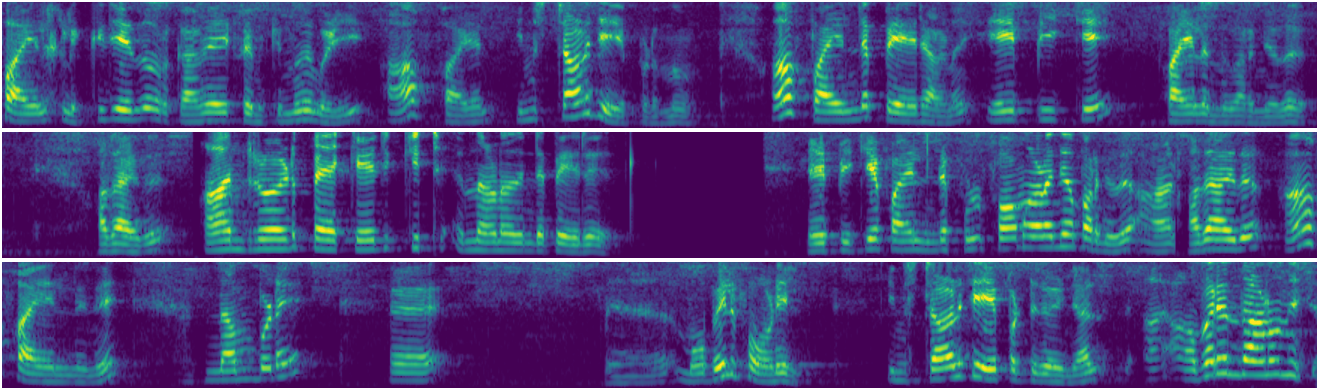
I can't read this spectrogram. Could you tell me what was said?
ഫയൽ ക്ലിക്ക് ചെയ്ത് തുറക്കാനായി ശ്രമിക്കുന്നത് വഴി ആ ഫയൽ ഇൻസ്റ്റാൾ ചെയ്യപ്പെടുന്നു. ആ ഫയലിന്റെ പേരാണ് എ പി കെ ഫയൽ എന്ന് പറഞ്ഞത്. അതായത് ആൻഡ്രോയിഡ് പാക്കേജ് കിറ്റ് എന്നാണ് അതിന്റെ പേര്. എ പി കെ ഫയലിന്റെ ഫുൾ ഫോമാണ് ഞാൻ പറഞ്ഞത്. അതായത് ആ ഫയലിന് നമ്മുടെ മൊബൈൽ ഫോണിൽ ഇൻസ്റ്റാൾ ചെയ്യപ്പെട്ട് കഴിഞ്ഞാൽ അവരെന്താണോ നിശ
